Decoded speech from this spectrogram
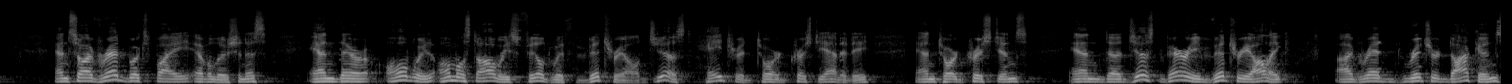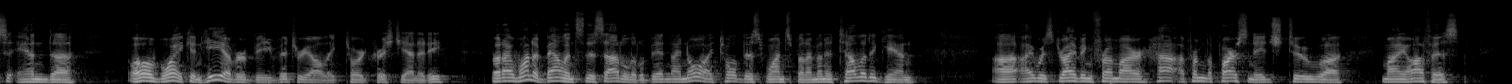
And so I've read books by evolutionists, and they're always, almost always filled with vitriol, just hatred toward Christianity and toward Christians, and uh, just very vitriolic. I've read Richard Dawkins, and uh, oh boy, can he ever be vitriolic toward Christianity. But I want to balance this out a little bit, and I know I told this once, but I'm going to tell it again. Uh, I was driving from our from the parsonage to uh, my office,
